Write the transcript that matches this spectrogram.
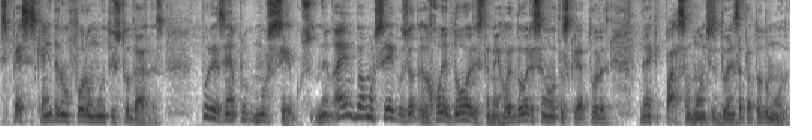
Espécies que ainda não foram muito estudadas. Por exemplo, morcegos. Né? Aí, morcegos e outros, roedores também. Roedores são outras criaturas né, que passam um monte de doença para todo mundo.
